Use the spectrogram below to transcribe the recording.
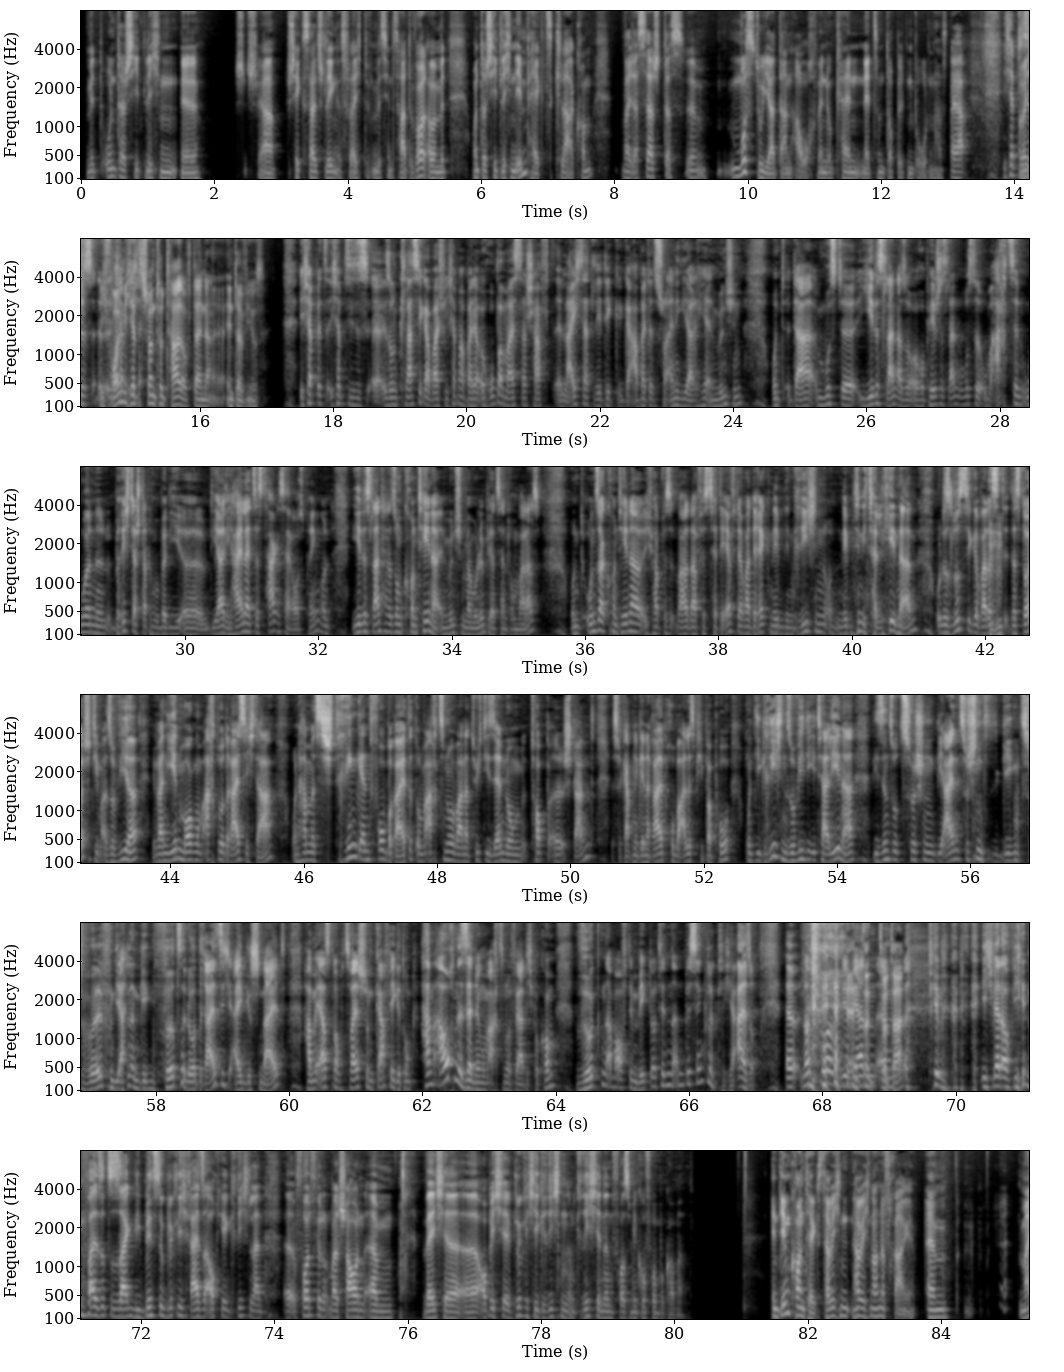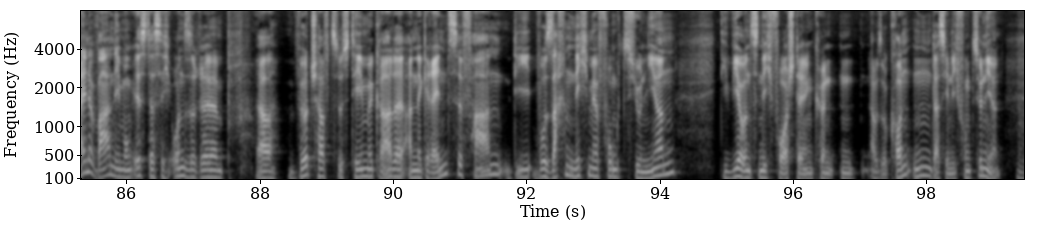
mit unterschiedlichen äh, ja, Schicksalsschlägen ist vielleicht ein bisschen das harte Wort, aber mit unterschiedlichen Impacts klarkommen, weil das, das äh, musst du ja dann auch, wenn du kein Netz und doppelten Boden hast. Ja, ich habe dieses. Ich, ich freue mich jetzt schon total auf deine Interviews. Ich habe jetzt, ich habe dieses äh, so ein Klassikerbeispiel. Ich habe mal bei der Europameisterschaft äh, Leichtathletik gearbeitet, schon einige Jahre her in München. Und da musste jedes Land, also europäisches Land, musste um 18 Uhr eine Berichterstattung über die, äh, die, ja, die Highlights des Tages herausbringen. Und jedes Land hatte so einen Container in München beim Olympiazentrum war das. Und unser Container, ich hab, war da fürs ZDF, der war direkt neben den Griechen und neben den Italienern. Und das Lustige war, dass mhm. das deutsche Team, also wir, wir waren jeden Morgen um 8.30 Uhr da und haben es stringent vor vorbereitet. Um 18 Uhr war natürlich die Sendung Top-Stand. Es gab eine Generalprobe, alles pipapo. Und die Griechen sowie die Italiener, die sind so zwischen, die einen zwischen gegen 12 und die anderen gegen 14.30 Uhr eingeschneit, haben erst noch zwei Stunden Kaffee getrunken, haben auch eine Sendung um 18 Uhr fertig bekommen, wirkten aber auf dem Weg dorthin ein bisschen glücklicher. Also, äh, not sure, wir werden. Total. Ähm, ich werde auf jeden Fall sozusagen die Bist du glücklich Reise auch hier in Griechenland äh, fortführen und mal schauen, ähm, welche, äh, ob ich äh, glückliche Griechen und Griechinnen vors Mikrofon bekomme. In dem Kontext habe ich, hab ich noch eine Frage. Ähm, meine Wahrnehmung ist, dass sich unsere ja, Wirtschaftssysteme gerade an eine Grenze fahren, die, wo Sachen nicht mehr funktionieren, die wir uns nicht vorstellen könnten, also konnten, dass sie nicht funktionieren. Mhm.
